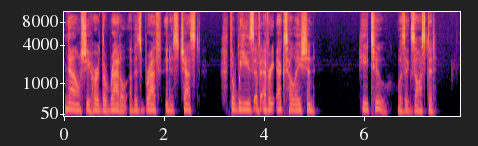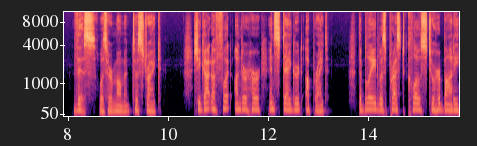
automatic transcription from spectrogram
Now she heard the rattle of his breath in his chest, the wheeze of every exhalation. He too was exhausted. This was her moment to strike. She got a foot under her and staggered upright. The blade was pressed close to her body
